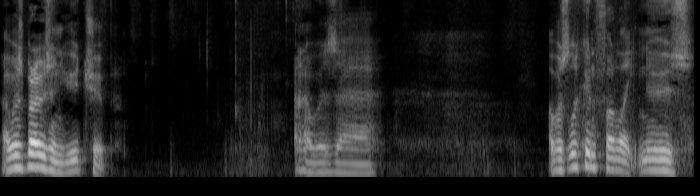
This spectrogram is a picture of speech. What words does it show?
I was browsing YouTube and I was uh, I was looking for like news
